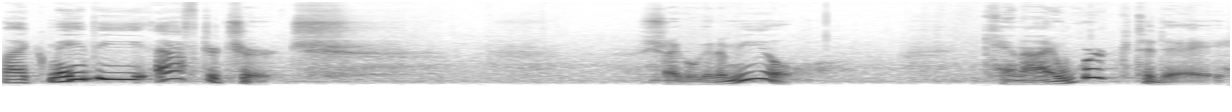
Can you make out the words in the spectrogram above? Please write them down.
Like maybe after church, should I go get a meal? Can I work today?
